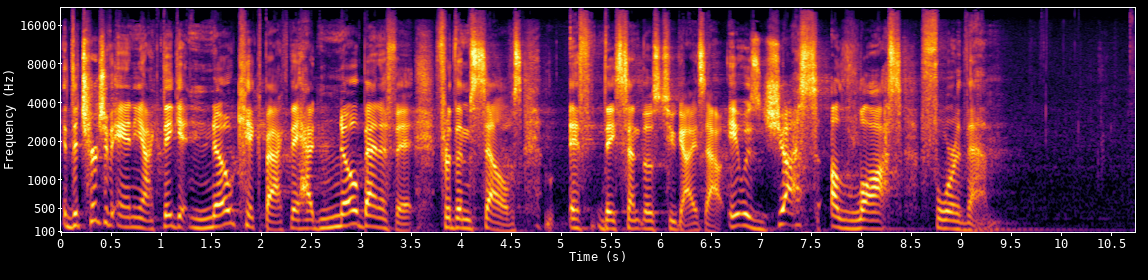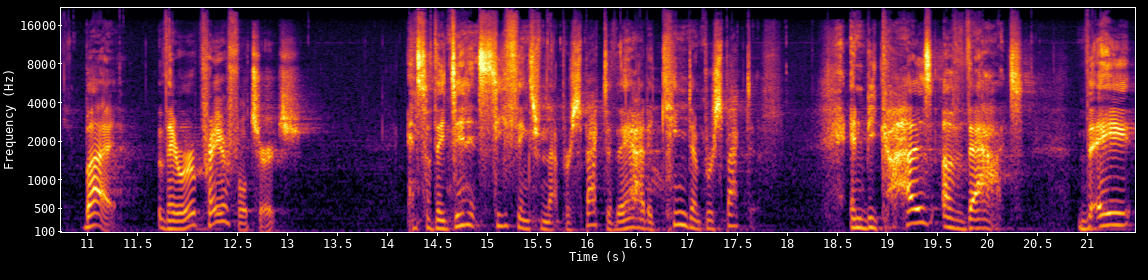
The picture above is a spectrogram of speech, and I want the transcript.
the church of Antioch, they get no kickback. They had no benefit for themselves if they sent those two guys out. It was just a loss for them. But they were a prayerful church. And so they didn't see things from that perspective. They had a kingdom perspective. And because of that, they,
